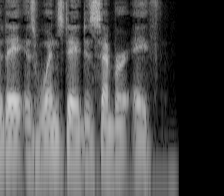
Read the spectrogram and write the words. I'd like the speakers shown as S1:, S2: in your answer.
S1: Today is Wednesday, December 8th.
